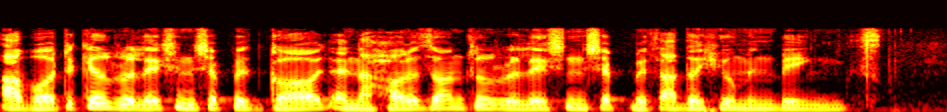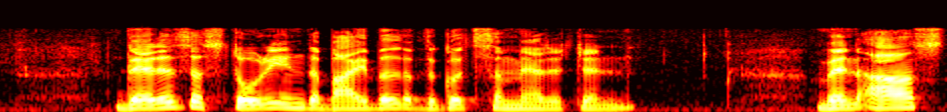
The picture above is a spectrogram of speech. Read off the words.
Our vertical relationship with God and a horizontal relationship with other human beings. There is a story in the Bible of the Good Samaritan. When asked,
